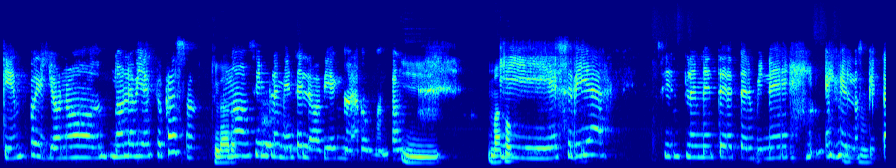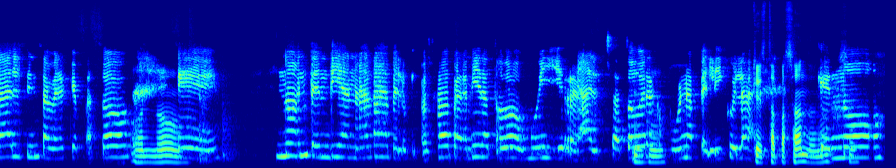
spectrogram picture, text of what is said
tiempo y yo no, no le había hecho caso. No, simplemente lo había ignorado un montón. Y, ese día simplemente terminé en el hospital sin saber qué pasó. Oh, no. Eh, no entendía nada de lo que pasaba. Para mí era todo muy irreal. O sea, todo era como una película. ¿Qué está pasando? Que no no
